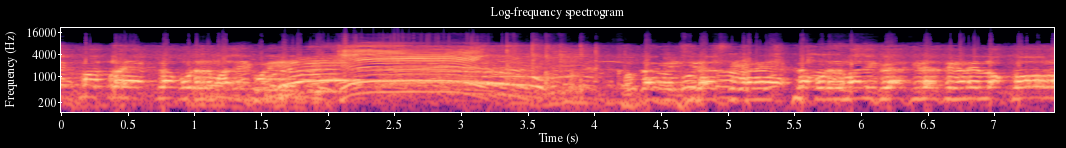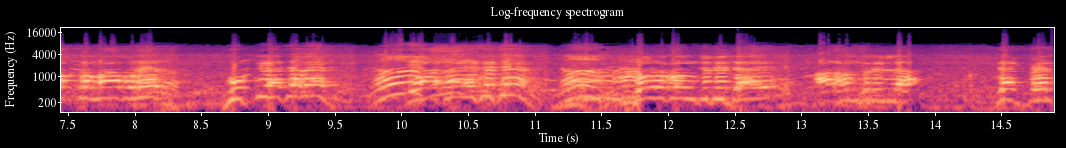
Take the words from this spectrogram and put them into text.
একমাত্র একটা ভোটের মালিক সুতরাং এই সিরাজ সেখানে একটা ভোটের মালিক হয়ে সিরাজ সেখানে লক্ষ লক্ষ মা বোনের ভোট যাবেন এসেছেন? জনগণ যদি দেয় আলহামদুলিল্লাহ দেখবেন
